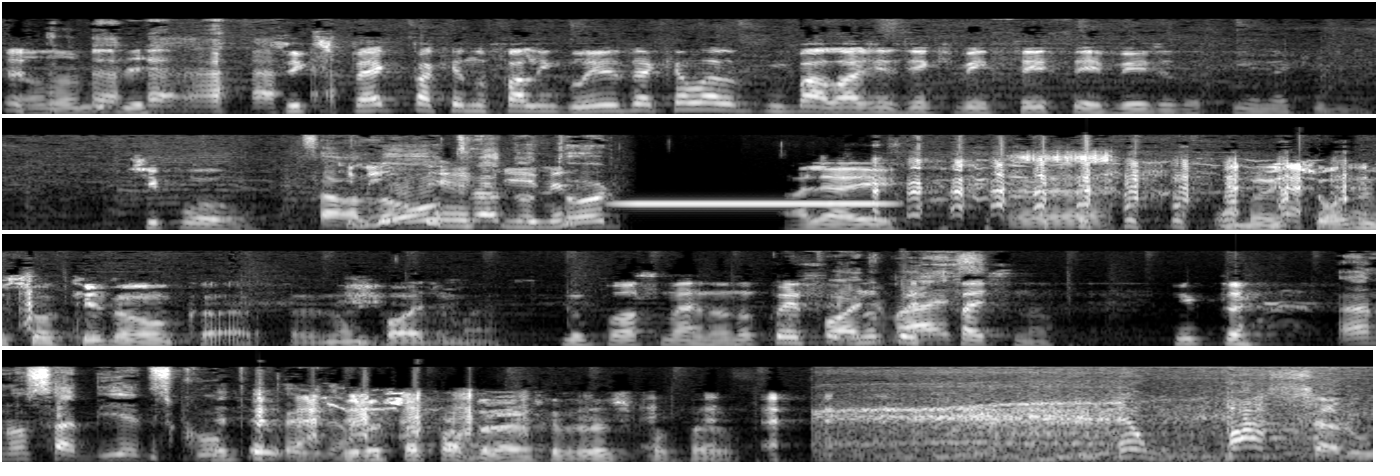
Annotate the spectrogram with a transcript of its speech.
É o nome dele. Six pack, pra quem não fala inglês, é aquela embalagenzinha que vem seis cervejas assim, né? Que, tipo, Falou o tem aqui, né? tradutor olha aí, É, Não menciona isso aqui não, cara. Ele não pode mais. não posso mais não. Não conheço, Pode não conheço mais? site não. Então, Ah, não sabia, desculpa, perdão. Virou chapa branca, virou chapa branca. É um pássaro.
